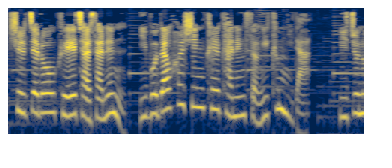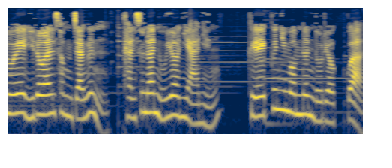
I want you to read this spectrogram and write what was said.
실제로 그의 자산은 이보다 훨씬 클 가능성이 큽니다. 이준호의 이러한 성장은 단순한 우연이 아닌 그의 끊임없는 노력과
